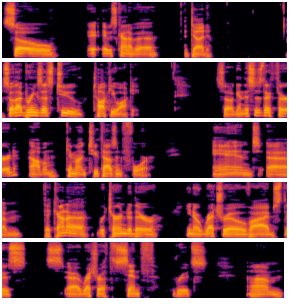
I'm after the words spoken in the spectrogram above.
so it, it was kind of a, a, dud. So that brings us to Talkie Walkie. So again, this is their third album. Came out in 2004, and um, they kind of returned to their you know retro vibes, those uh, retro synth roots. Um,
